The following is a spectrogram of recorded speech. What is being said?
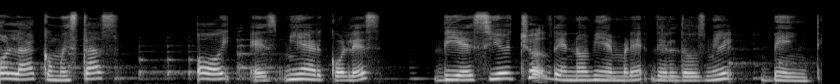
Hola, ¿cómo estás? Hoy es miércoles 18 de noviembre del 2020.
